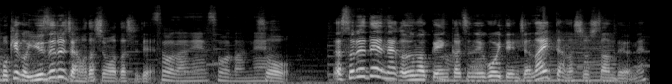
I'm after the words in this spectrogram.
こう結構譲るじゃん私も私で、そうだねそうだね。そう。それでなんかうまく円滑に動いてんじゃないって話をしたんだよね。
